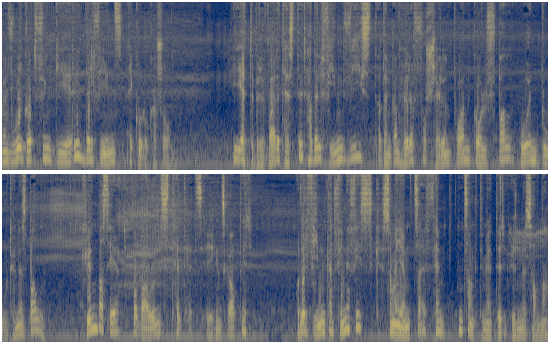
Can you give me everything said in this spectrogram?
Men hvor godt fungerer delfinens ekkolokasjon? I etterprøvbare tester har delfinen vist at den kan høre forskjellen på en golfball og en bordtennisball, kun basert på ballens tetthetsegenskaper. Og delfinen kan finne fisk som har gjemt seg 15 cm under sanda.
